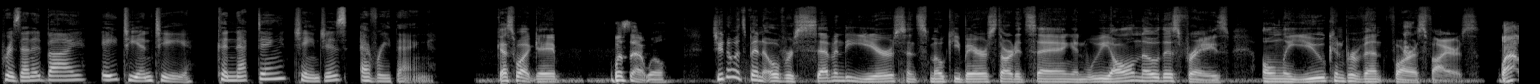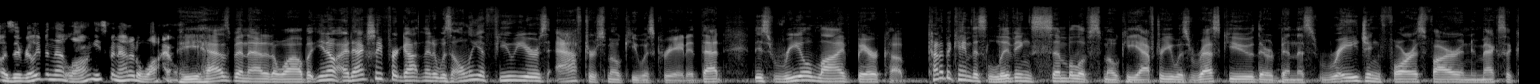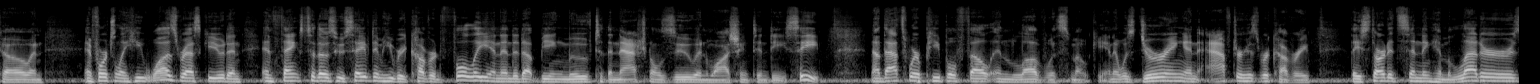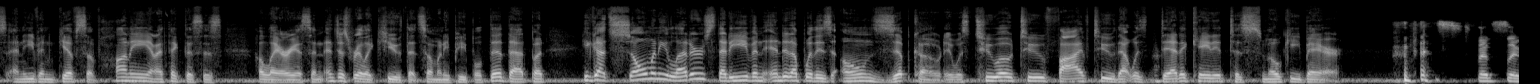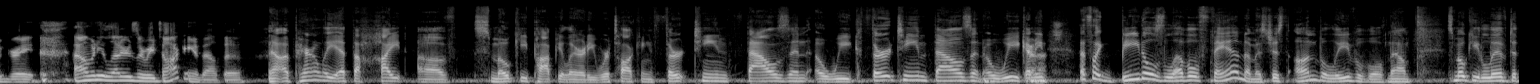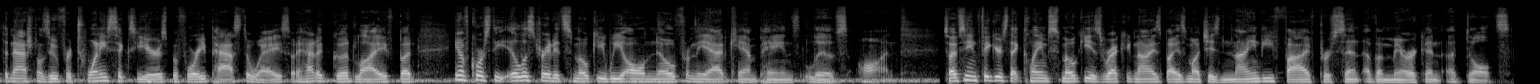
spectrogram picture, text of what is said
presented by AT&T. Connecting changes everything. Guess what, Gabe? What's that, Will? Do you know it's been over 70 years since Smokey Bear started saying, and we all know this phrase, only you can prevent forest fires? Wow, has it really been that long? He's been at it a while. He has been at it a while, but you know, I'd actually forgotten that it was only a few years after Smokey was created that this real live bear cub kind of became this living symbol of Smokey after he was rescued. There had been this raging forest fire in New Mexico and Unfortunately, he was rescued, and, and thanks to those who saved him, he recovered fully and ended up being moved to the National Zoo in Washington, D.C. Now, that's where people fell in love with Smokey, and it was during and after his recovery. They started sending him letters and even gifts of honey, and I think this is hilarious and, and just really cute that so many people did that. But he got so many letters that he even ended up with his own zip code. It was 20252 that was dedicated to Smokey Bear. that's that's so great. How many letters are we talking about though? Now, apparently, at the height of Smokey popularity, we're talking 13,000 a week. 13,000 a week. I mean, that's like Beatles level fandom. It's just unbelievable. Now, Smokey lived at the National Zoo for 26 years before he passed away, so he had a good life. But, you know, of course, the illustrated Smokey we all know from the ad campaigns lives on. So I've seen figures that claim Smokey is recognized by as much as 95% of American adults.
